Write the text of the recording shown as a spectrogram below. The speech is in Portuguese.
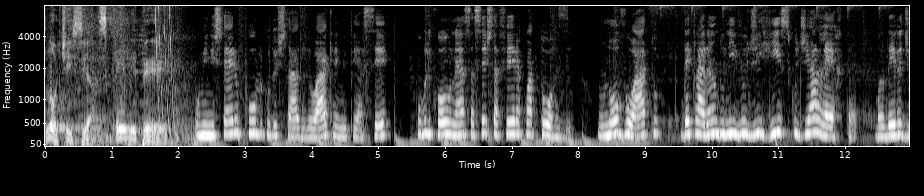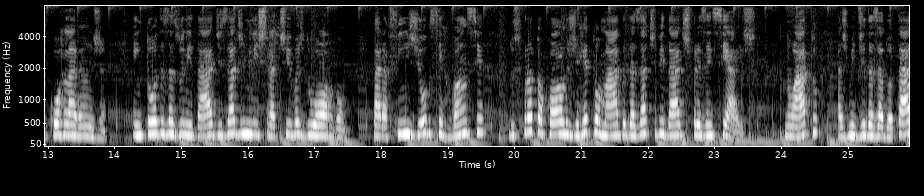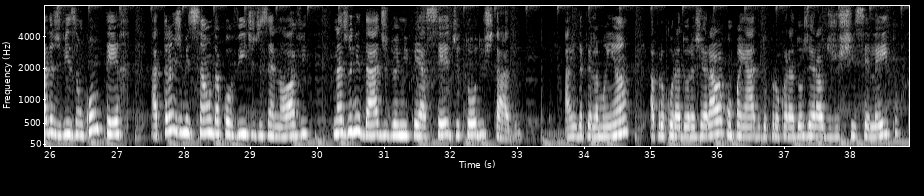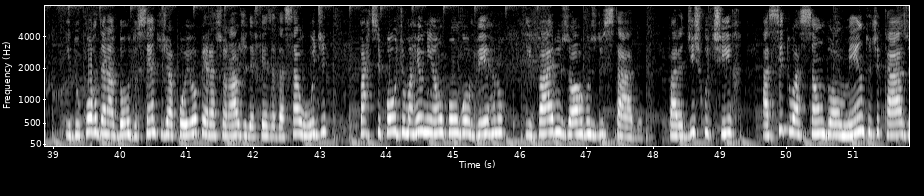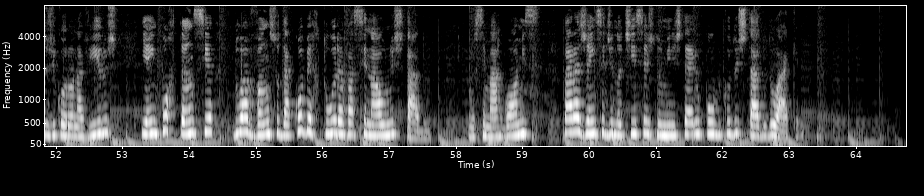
Notícias MP. O Ministério Público do Estado do Acre, MPAC, publicou nesta sexta-feira 14 um novo ato declarando o nível de risco de alerta, bandeira de cor laranja, em todas as unidades administrativas do órgão, para fins de observância dos protocolos de retomada das atividades presenciais. No ato, as medidas adotadas visam conter a transmissão da Covid-19 nas unidades do MPAC de todo o estado. Ainda pela manhã, a Procuradora-Geral, acompanhada do Procurador-Geral de Justiça eleito e do coordenador do Centro de Apoio Operacional de Defesa da Saúde, participou de uma reunião com o governo e vários órgãos do Estado para discutir a situação do aumento de casos de coronavírus e a importância do avanço da cobertura vacinal no Estado. Lucimar Gomes, para a Agência de Notícias do Ministério Público do Estado do Acre.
